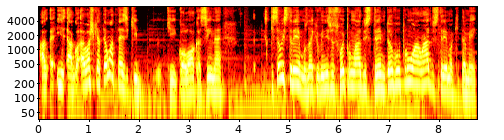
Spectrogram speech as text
A, a, eu acho que até uma tese que, que coloca assim, né? Que são extremos, né? Que o Vinícius foi para um lado extremo, então eu vou para um lado extremo aqui também.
